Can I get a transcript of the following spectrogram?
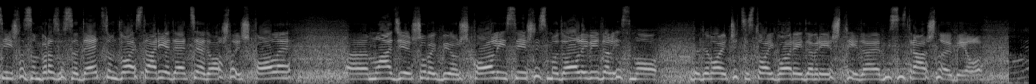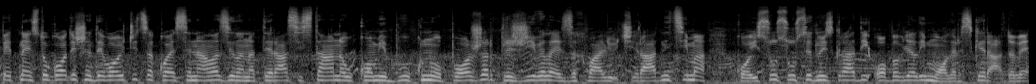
sišla sam brzo sa decom, dvoje starije dece je došlo iz škole, uh, mlađe je uvek bio u školi, sišli smo dole i videli smo da devojčica stoji gore i da vrišti, da je, mislim, strašno je bilo. 15-godišnja devojčica koja se nalazila na terasi stana u kom je buknuo požar preživela je zahvaljujući radnicima koji su u susednoj zgradi obavljali molerske radove.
